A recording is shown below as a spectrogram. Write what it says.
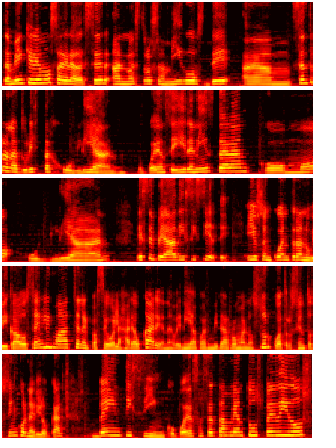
También queremos agradecer a nuestros amigos de Centro Naturista Julián. Lo pueden seguir en Instagram como Julián SPA 17. Ellos se encuentran ubicados en Limache, en el Paseo de las Araucarias, en Avenida Palmira Romano Sur 405, en el local 25. Puedes hacer también tus pedidos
